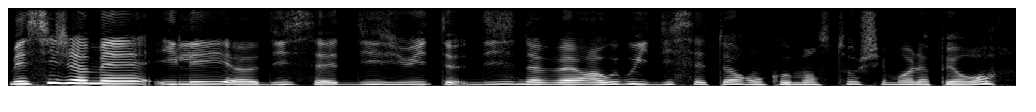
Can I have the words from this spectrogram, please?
Mais si jamais il est 17, 18, 19 h ah oui oui 17 h on commence tôt chez moi l'apéro.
